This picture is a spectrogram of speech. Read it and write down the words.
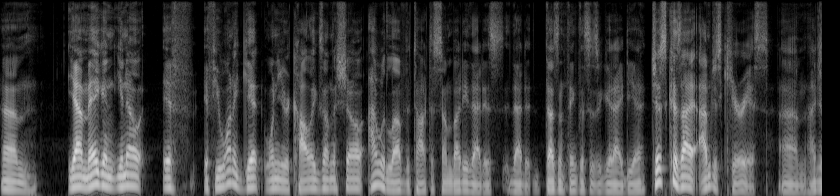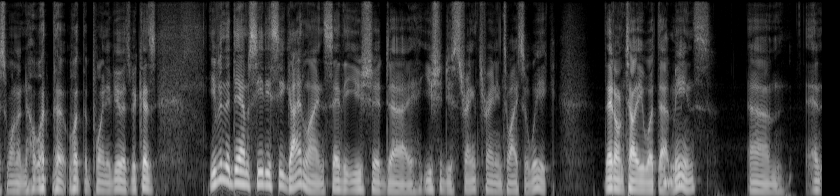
Um, yeah, Megan, you know, if if you want to get one of your colleagues on the show, I would love to talk to somebody that is that doesn't think this is a good idea. Just because I I'm just curious. Um, I just want to know what the what the point of view is because even the damn CDC guidelines say that you should uh, you should do strength training twice a week. They don't tell you what that means. Um, and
